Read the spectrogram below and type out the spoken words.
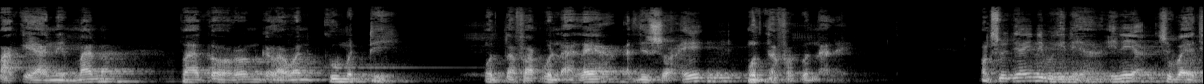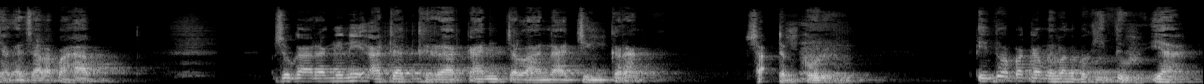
pakaian man batoron kelawan gumedi muttafaqun alaih hadis sahih muttafaqun alaih. Maksudnya ini begini ya ini supaya jangan salah paham. Sekarang ini ada gerakan celana cingkrang sak dengkul itu apakah memang begitu ya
